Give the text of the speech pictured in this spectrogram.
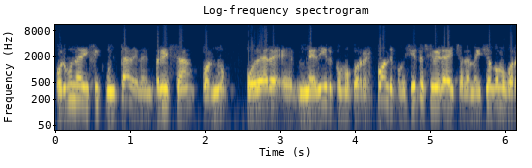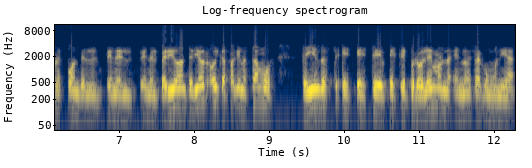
por una dificultad de la empresa, por no poder eh, medir como corresponde, porque si esto se hubiera hecho la medición como corresponde en el, en el, en el periodo anterior, hoy capaz que no estamos teniendo este, este, este problema en, nuestra comunidad.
